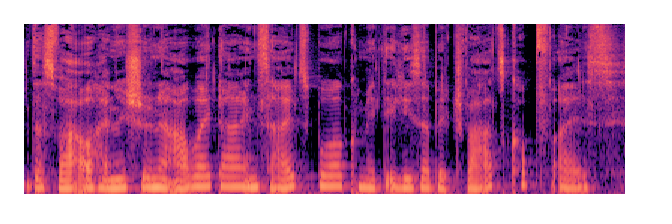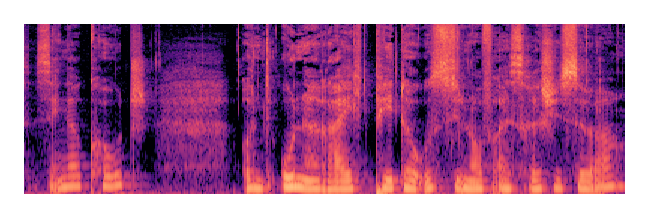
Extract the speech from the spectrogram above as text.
das war auch eine schöne Arbeit da in Salzburg mit Elisabeth Schwarzkopf als Sängercoach und unerreicht Peter Ustinov als Regisseur.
